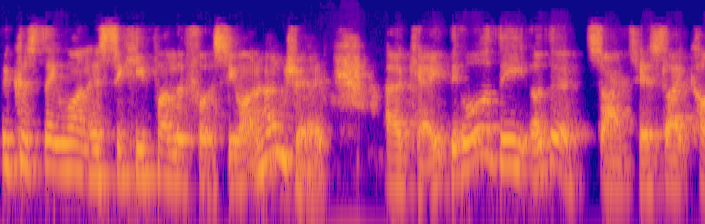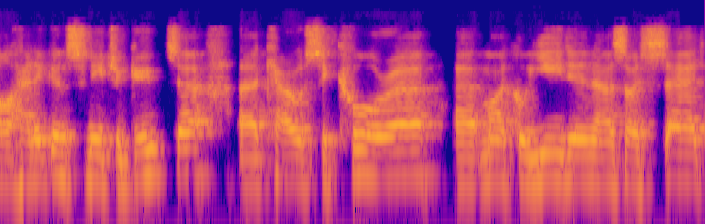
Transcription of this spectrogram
because they want us to keep on the FTSE 100. Okay, the, all the other scientists like Carl Heneghan, Sunetra Gupta, Karol Sikora, Michael Yeadon, as I said,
